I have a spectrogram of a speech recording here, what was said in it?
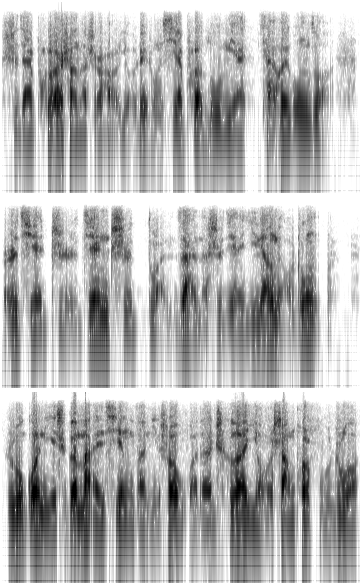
是在坡上的时候有这种斜坡路面才会工作，而且只坚持短暂的时间一两秒钟。如果你是个慢性子，你说我的车有上坡辅助，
